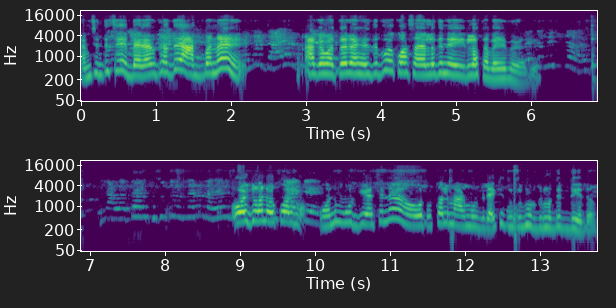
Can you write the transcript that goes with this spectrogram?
আমি চিন্তেছি বেড়ার গাদে আগ বানায় আগে বাতে রেখে দেবো কষা লোকে এই লতা বেড়ে বেড়াবে। ওই যখন ও কর্ম মুরগি আছে না ওর তাহলে মার মুরগি রাখি মুরগির মধ্যে দিয়ে দাও।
